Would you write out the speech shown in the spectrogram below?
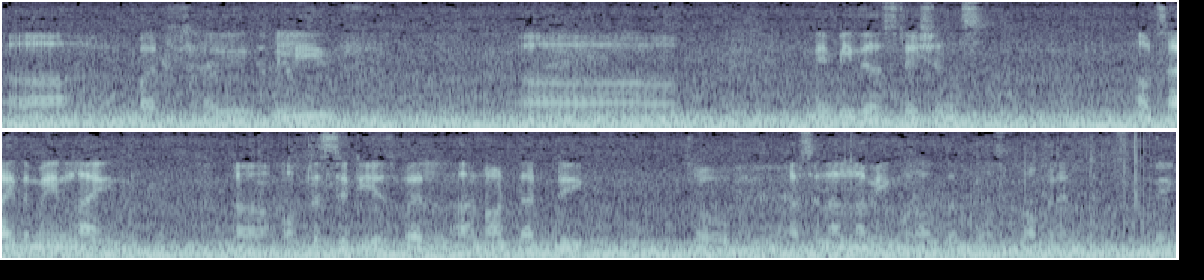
uh, but I believe uh, maybe the stations outside the main line uh, of this city as well are not that deep. So Arsenalna being one of the most prominent big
